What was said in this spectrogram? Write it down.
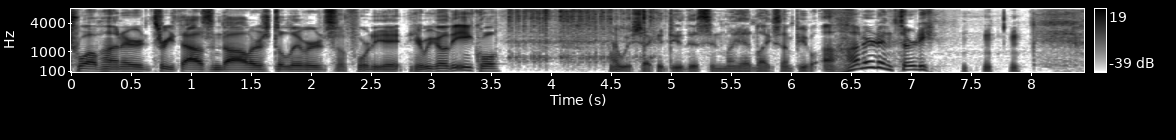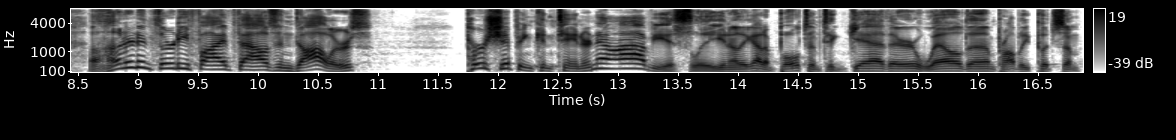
twelve hundred, three thousand dollars delivered. So 48. Here we go. The equal. I wish I could do this in my head like some people. 130 $135,000 per shipping container. Now, obviously, you know, they got to bolt them together, weld them, probably put some,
